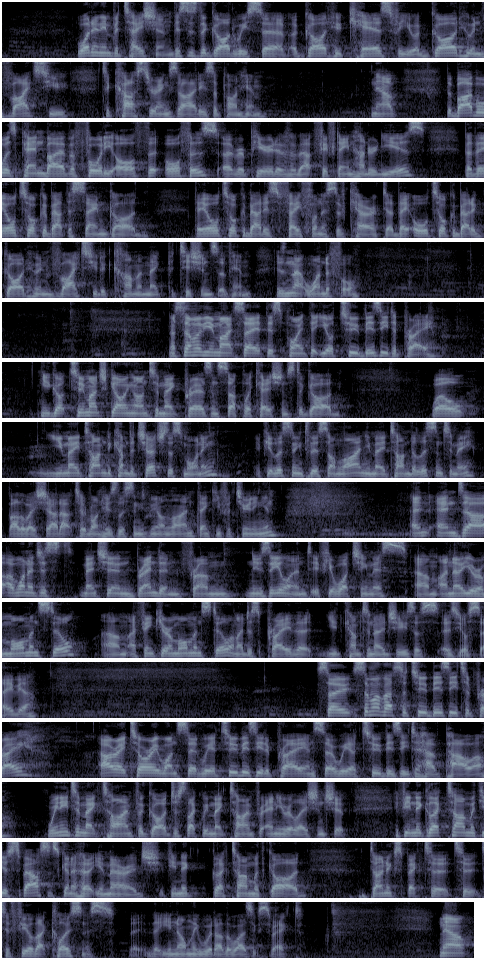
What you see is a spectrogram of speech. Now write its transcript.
What an invitation. This is the God we serve, a God who cares for you, a God who invites you to cast your anxieties upon him. Now, the Bible was penned by over 40 authors over a period of about 1,500 years but they all talk about the same God. They all talk about his faithfulness of character. They all talk about a God who invites you to come and make petitions of him. Isn't that wonderful? Now, some of you might say at this point that you're too busy to pray. You've got too much going on to make prayers and supplications to God. Well, you made time to come to church this morning. If you're listening to this online, you made time to listen to me. By the way, shout out to everyone who's listening to me online. Thank you for tuning in. And, and uh, I want to just mention Brendan from New Zealand, if you're watching this. Um, I know you're a Mormon still. Um, I think you're a Mormon still, and I just pray that you'd come to know Jesus as your Savior. So, some of us are too busy to pray. R.A. Torrey once said, We are too busy to pray, and so we are too busy to have power. We need to make time for God, just like we make time for any relationship. If you neglect time with your spouse, it's going to hurt your marriage. If you neglect time with God, don't expect to, to, to feel that closeness that, that you normally would otherwise expect. Now,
